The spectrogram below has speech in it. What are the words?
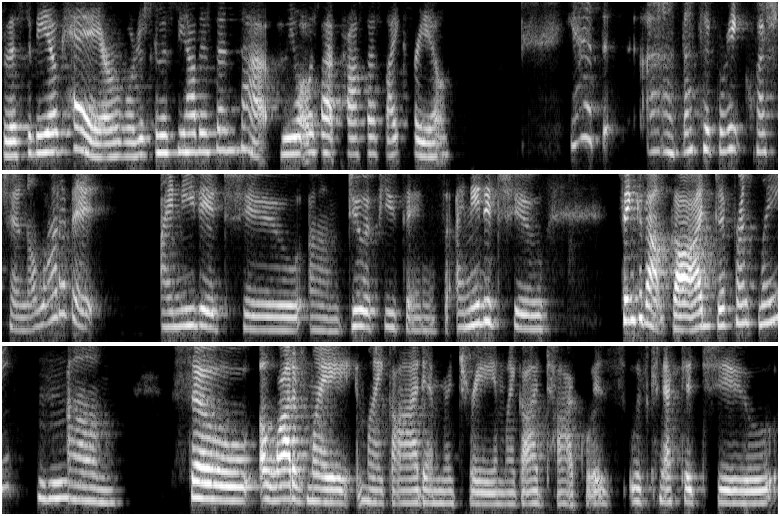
for this to be okay, or we're just going to see how this ends up? I mean, what was that process like for you? Yeah, uh, that's a great question. A lot of it I needed to um, do a few things. I needed to think about God differently. Mm-hmm. Um, so a lot of my my God imagery and my God talk was was connected to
